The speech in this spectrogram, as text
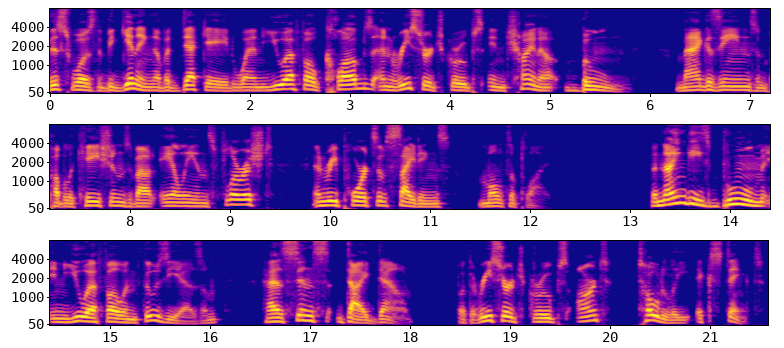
This was the beginning of a decade when UFO clubs and research groups in China boomed. Magazines and publications about aliens flourished, and reports of sightings multiplied. The 90s boom in UFO enthusiasm has since died down, but the research groups aren't totally extinct.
